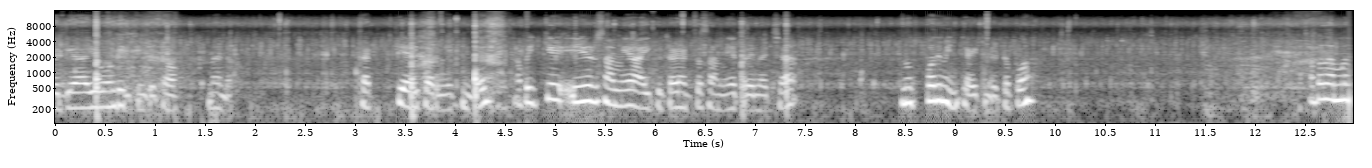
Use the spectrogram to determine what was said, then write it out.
റെഡി ആയിക്കൊണ്ടിരിക്കുന്നുണ്ട് കേട്ടോ വേണ്ട. കട്ടിയായി കുറഞ്ഞിട്ടുണ്ട് അപ്പോൾ എനിക്ക് ഈ ഒരു സമയം ആയി കിട്ടാൻ എടുത്ത സമയം എത്രയെന്ന് വെച്ചാൽ മുപ്പത് മിനിറ്റ് ആയിട്ടുണ്ട് കേട്ടോ അപ്പോൾ അപ്പോൾ നമ്മൾ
